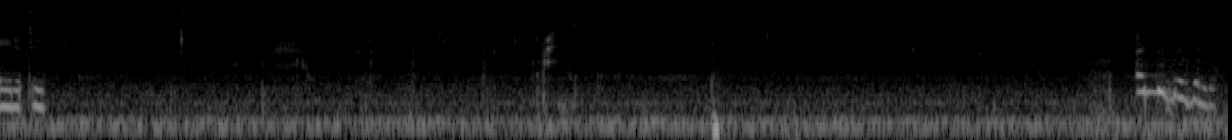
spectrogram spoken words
ate it too. What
